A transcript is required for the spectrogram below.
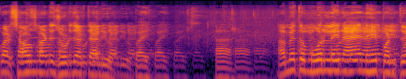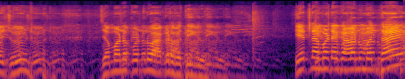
એકવાર સાઉન્ડ માટે જોરદાર તાળીઓ. ભાઈ. હા. અમે તો મોર લઈને આયા નહીં પણ તોય જોયું જમાનો કેટલો આગળ વધી ગયો. એટલા માટે ગાવાનું મન થાય.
